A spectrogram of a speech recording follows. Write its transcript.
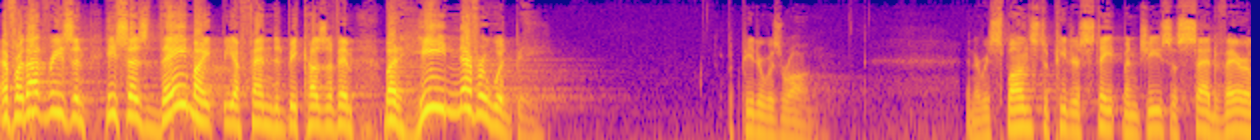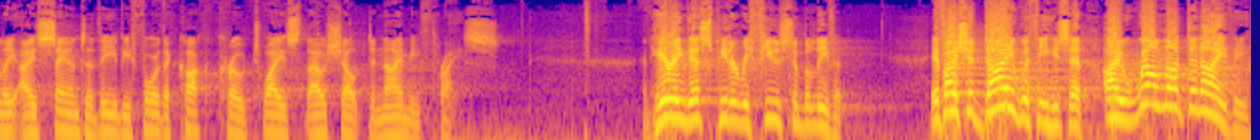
And for that reason, he says they might be offended because of him, but he never would be. But Peter was wrong. In response to Peter's statement, Jesus said, Verily I say unto thee, before the cock crow twice, thou shalt deny me thrice. And hearing this, Peter refused to believe it. If I should die with thee, he said, I will not deny thee.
